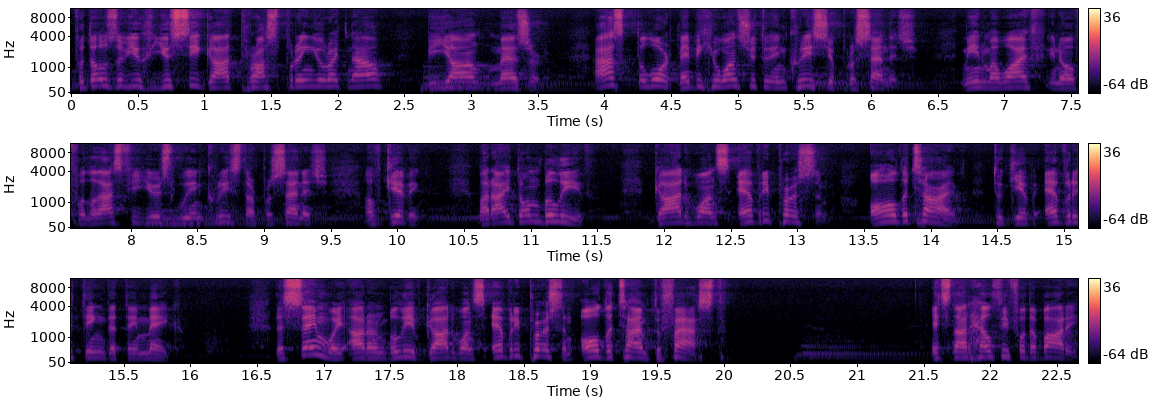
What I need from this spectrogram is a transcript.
For those of you who you see God prospering you right now beyond measure. Ask the Lord, maybe He wants you to increase your percentage. Me and my wife, you know, for the last few years we increased our percentage of giving. But I don't believe God wants every person all the time to give everything that they make. The same way I don't believe God wants every person all the time to fast. It's not healthy for the body.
